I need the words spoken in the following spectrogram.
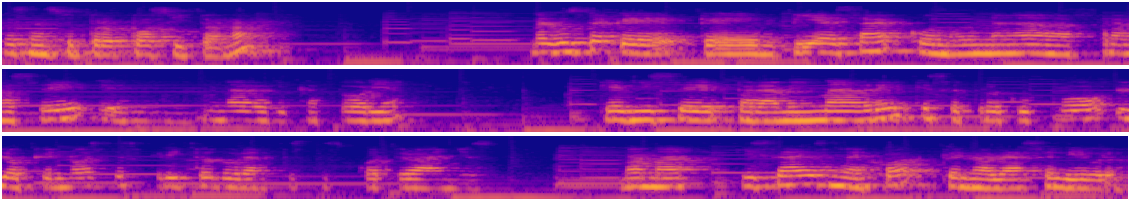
pues en su propósito, ¿no? Me gusta que, que empieza con una frase, eh, una dedicatoria, que dice, para mi madre que se preocupó lo que no está escrito durante estos cuatro años, mamá, quizá es mejor que no leas el libro.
